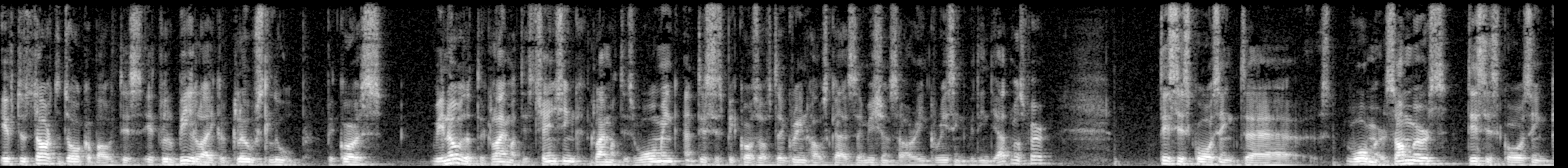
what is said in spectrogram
if to start to talk about this, it will be like a closed loop because we know that the climate is changing, climate is warming, and this is because of the greenhouse gas emissions are increasing within the atmosphere. This is causing the warmer summers. This is causing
